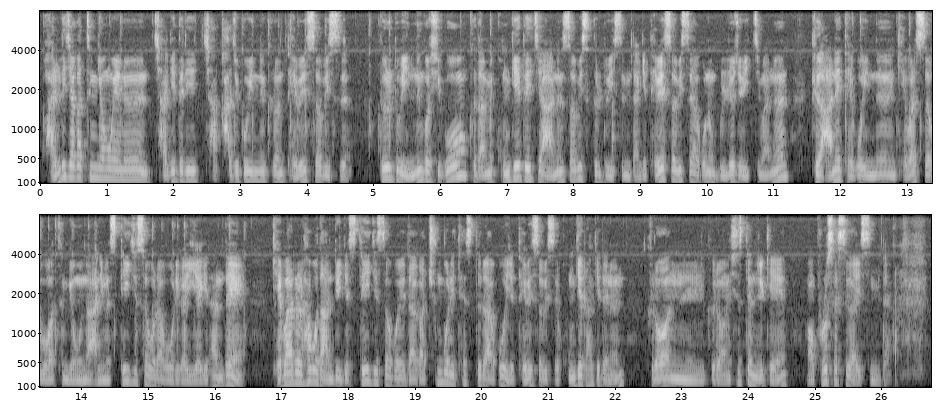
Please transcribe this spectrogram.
관리자 같은 경우에는 자기들이 자, 가지고 있는 그런 대외 서비스 들도 있는 것이고 그 다음에 공개되지 않은 서비스들도 있습니다. 이게 대외 서비스하고는 물려져 있지만은 그 안에 되고 있는 개발 서버 같은 경우는 아니면 스테이지 서버라고 우리가 이야기를 하는데 개발을 하고 난 뒤 이제 스테이지 서버에다가 충분히 테스트를 하고 이제 대외 서비스를 공개를 하게 되는 그런 그런 시스템 이렇게 어, 프로세스가 있습니다.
